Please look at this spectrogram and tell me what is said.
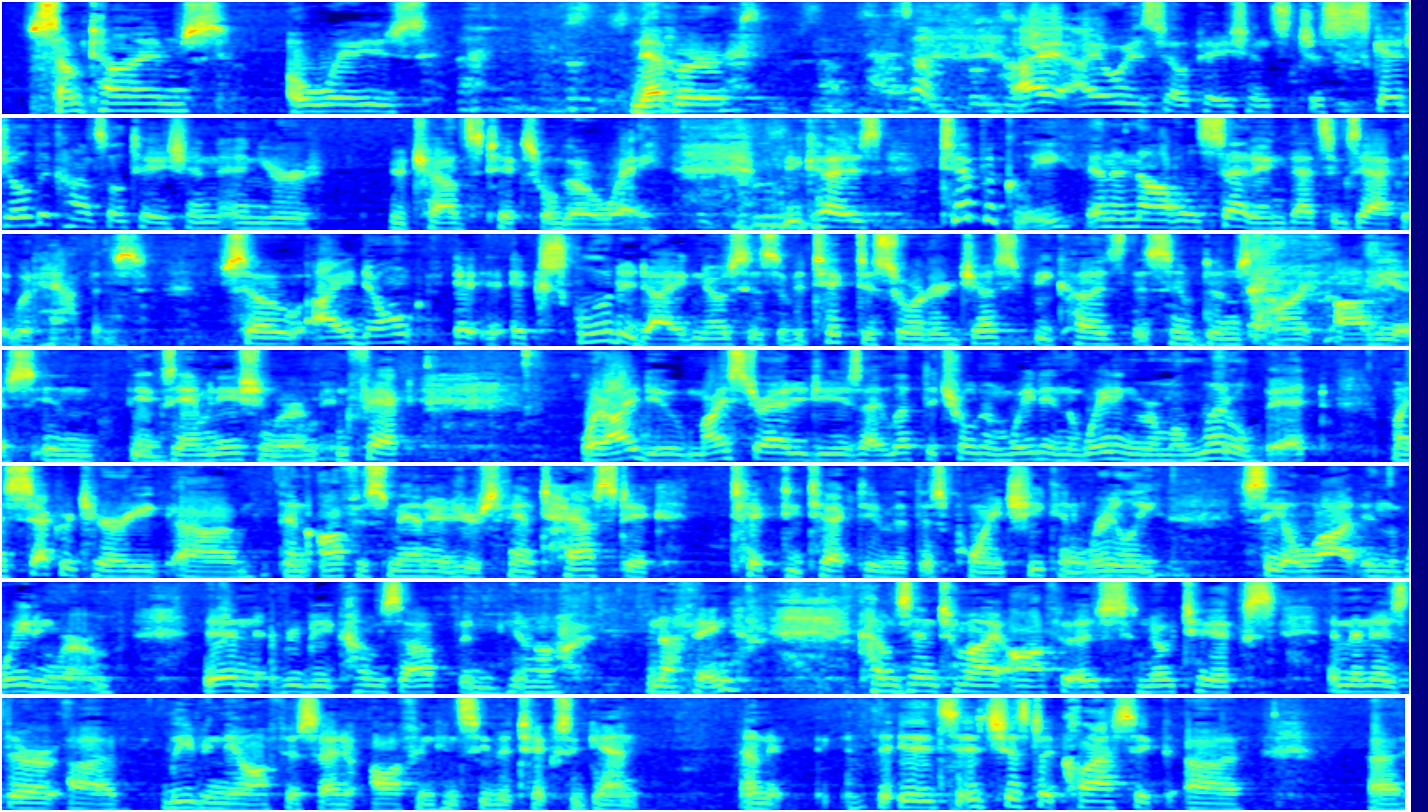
Sometimes, always, never. I, I always tell patients just schedule the consultation and your your child's tics will go away. Because typically, in a novel setting, that's exactly what happens. So I don't exclude a diagnosis of a tic disorder just because the symptoms aren't obvious in the examination room. In fact, what I do, my strategy is I let the children wait in the waiting room a little bit. My secretary uh, and office manager is fantastic tic detective at this point. She can really see a lot in the waiting room. Then everybody comes up and, you know, nothing. Comes into my office, no ticks. And then as they're uh, leaving the office, I often can see the ticks again. And it, it's, it's just a classic uh, uh,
